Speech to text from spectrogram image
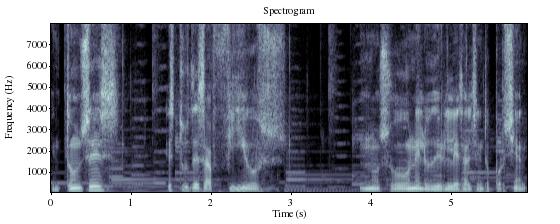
Entonces, estos desafíos no son eludibles al 100%.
